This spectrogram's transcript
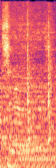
virgin.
